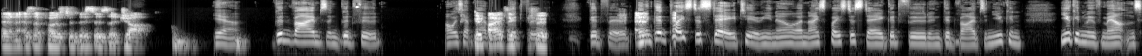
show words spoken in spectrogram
than as opposed to this is a job. Yeah, good vibes and good food. Always have to good have good food. food. Good food and, a good place to stay too. You know, a nice place to stay, good food and good vibes, and you can you can move mountains.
